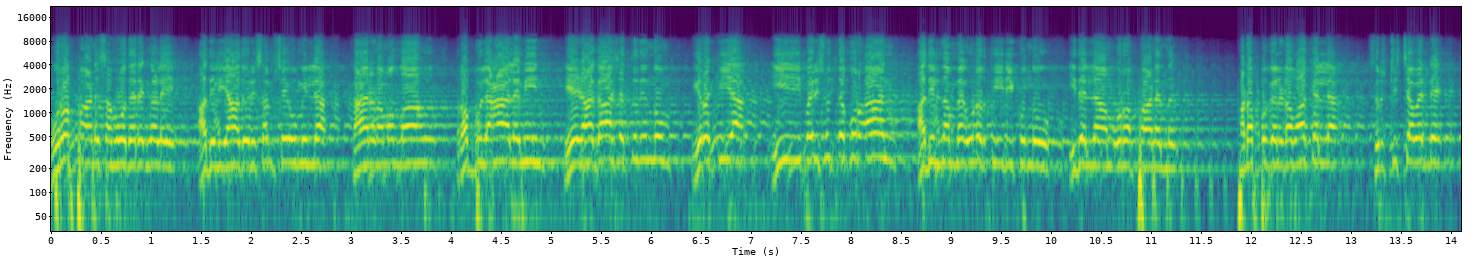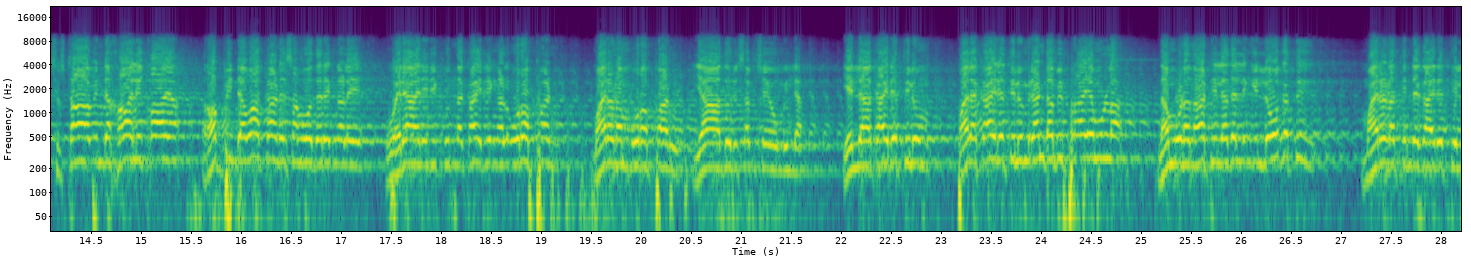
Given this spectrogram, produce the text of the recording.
ഉറപ്പാണ് സഹോദരങ്ങളെ. അതിൽ യാതൊരു സംശയവുമില്ല. കാരണം അള്ളാഹു റബ്ബുൽ ആലമീൻ ഏഴാകാശത്ത് നിന്നും ഇറക്കിയ ഈ പരിശുദ്ധ ഖുർആൻ അതിൽ നമ്മെ ഉണർത്തിയിരിക്കുന്നു. ഇതെല്ലാം ഉറപ്പാണെന്ന്. പടപ്പുകളുടെ വാക്കല്ല. സൃഷ്ടിച്ചവന്റെ സൃഷ്ടാവിന്റെ ഖാലിഖായ റബ്ബിന്റെ വാക്കാണ് സഹോദരങ്ങളെ. വരാനിരിക്കുന്ന കാര്യങ്ങൾ ഉറപ്പാണ്. മരണം ഉറപ്പാണ്. യാതൊരു സംശയവുമില്ല. എല്ലാ കാര്യത്തിലും പല കാര്യത്തിലും രണ്ടഭിപ്രായമുള്ള നമ്മുടെ നാട്ടിൽ അതല്ലെങ്കിൽ ലോകത്ത് മരണത്തിന്റെ കാര്യത്തിൽ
